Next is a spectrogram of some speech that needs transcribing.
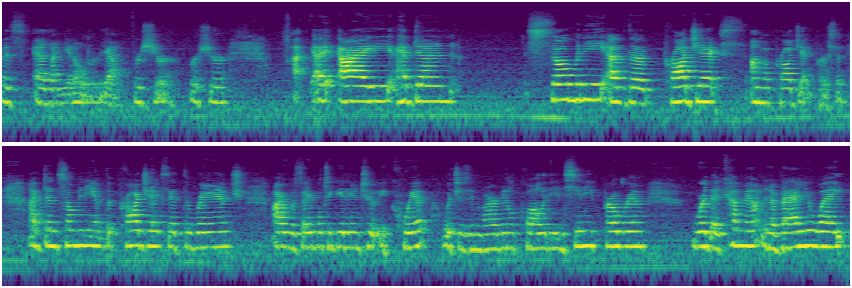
as as I get older. Yeah, for sure, for sure. I I, I have done so many of the projects. I'm a project person. I've done so many of the projects at the ranch. I was able to get into EQIP, which is Environmental Quality Incentive Program, where they come out and evaluate.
